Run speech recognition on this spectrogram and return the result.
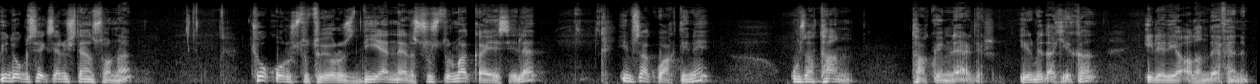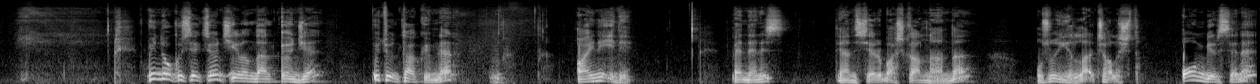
1983'ten sonra çok oruç tutuyoruz diyenleri susturmak gayesiyle imsak vaktini uzatan takvimlerdir. 20 dakika ileriye alındı efendim. 1983 yılından önce bütün takvimler aynı idi. Bendeniz Diyanet İşleri Başkanlığı'nda uzun yıllar çalıştım. 11 sene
